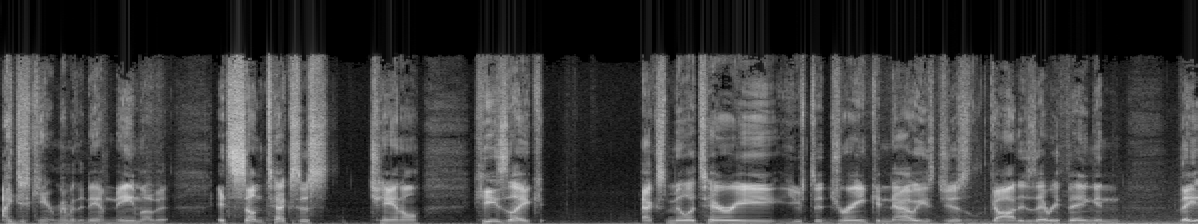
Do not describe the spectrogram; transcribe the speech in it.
I just can't remember the damn name of it. It's some Texas channel. He's like ex-military, used to drink, and now he's just God is everything and they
